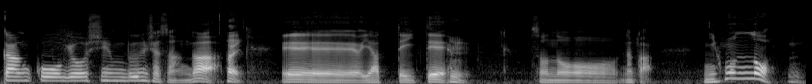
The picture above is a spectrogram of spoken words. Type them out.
刊工業新聞社さんが、はい。えーやっていて、うん。そのなんか日本のうん。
